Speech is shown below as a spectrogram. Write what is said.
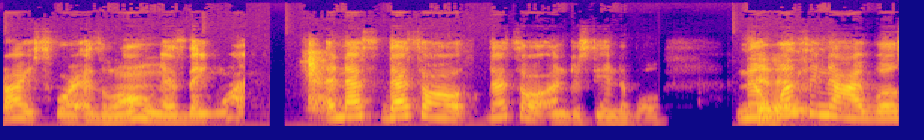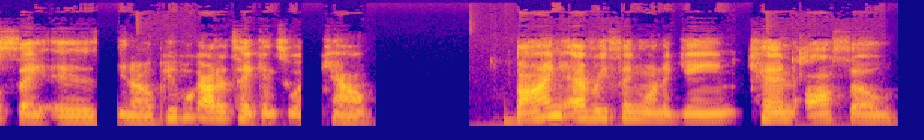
price for as long as they want? And that's that's all that's all understandable. Now, one thing that I will say is, you know, people got to take into account buying everything on a game can also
